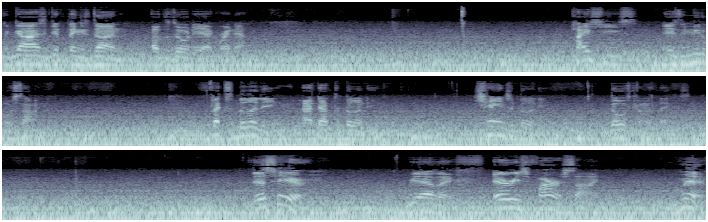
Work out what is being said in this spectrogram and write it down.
the guys that get things done of the zodiac right now. Pisces is a mutable sign. Flexibility, adaptability, changeability, those kind of things. This here, we have a Aries fire sign with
